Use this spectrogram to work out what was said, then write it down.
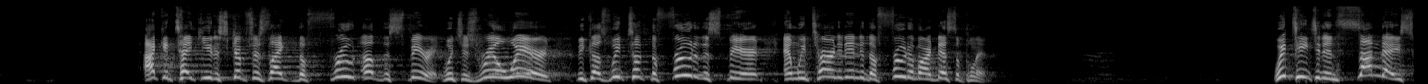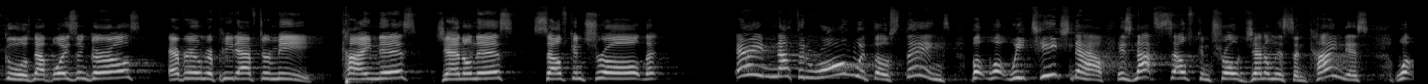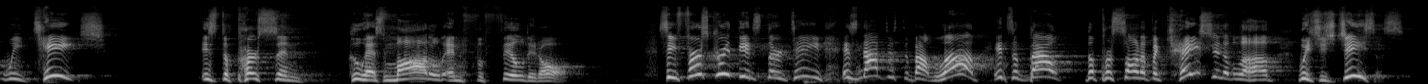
I can take you to scriptures like the fruit of the Spirit, which is real weird because we took the fruit of the Spirit and we turned it into the fruit of our discipline. We teach it in Sunday schools. Now, boys and girls, everyone repeat after me kindness, gentleness, self control. There ain't nothing wrong with those things, but what we teach now is not self control, gentleness, and kindness. What we teach is the person who has modeled and fulfilled it all. See, 1 Corinthians 13 is not just about love, it's about the personification of love, which is Jesus.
